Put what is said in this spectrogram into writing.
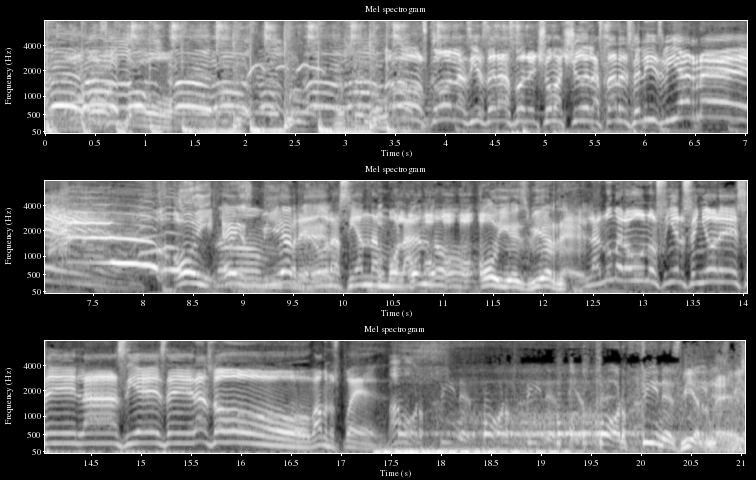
¡Erasmo! Vamos con las 10 de Erasmo en el show más chido de las tardes. ¡Feliz viernes! Hoy es viernes. Ahora sí andan volando. hoy es viernes. La número uno, señores señores, en las 10 de Erasmo. Vámonos pues. Vamos. Por fines, por fines. Por fines viernes.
